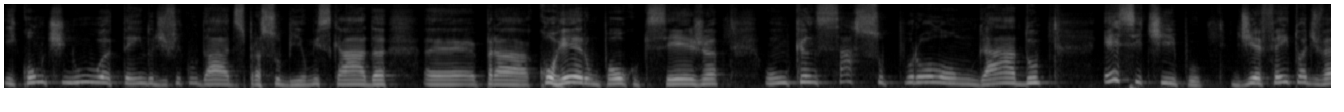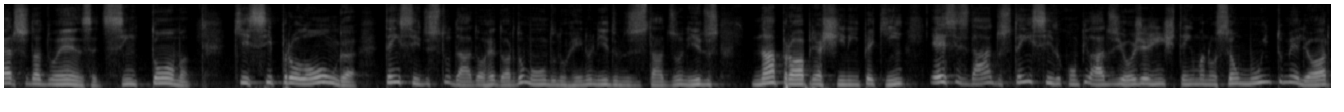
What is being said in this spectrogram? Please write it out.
e continua tendo dificuldades para subir uma escada, é, para correr um pouco que seja, um cansaço prolongado. Esse tipo de efeito adverso da doença, de sintoma, que se prolonga tem sido estudado ao redor do mundo, no Reino Unido, nos Estados Unidos, na própria China, em Pequim. Esses dados têm sido compilados e hoje a gente tem uma noção muito melhor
